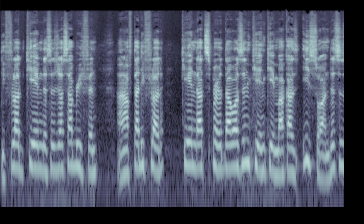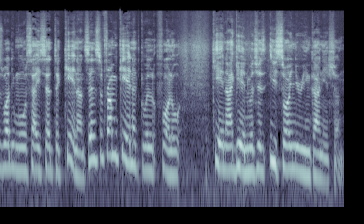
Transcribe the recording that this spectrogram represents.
the flood came, this is just a briefing, and after the flood, Cain, that spirit that was in Cain, came back as Esau, and this is what the Most High said to Cain, and since from Cain it will follow Cain again, which is Esau in the reincarnation.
